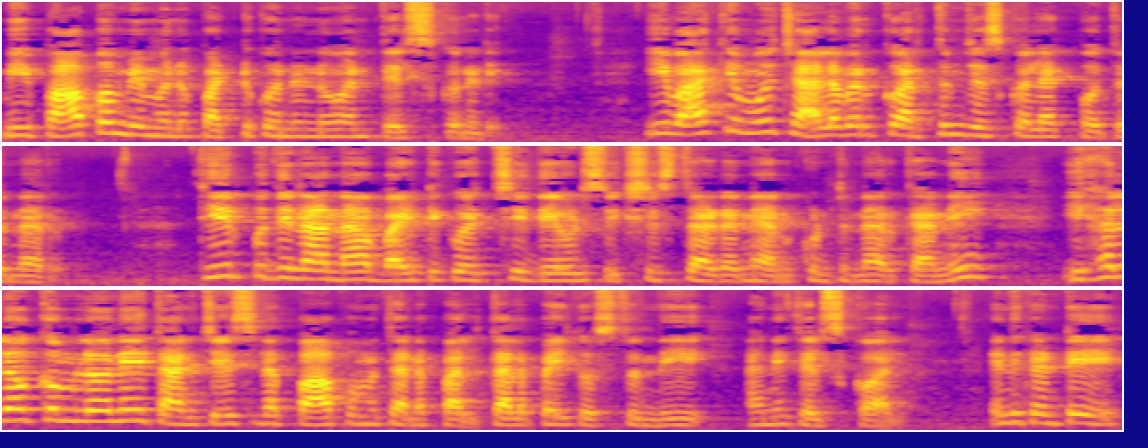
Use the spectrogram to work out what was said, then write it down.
మీ పాపం మిమ్మను పట్టుకొనును అని తెలుసుకునడి ఈ వాక్యము చాలా వరకు అర్థం చేసుకోలేకపోతున్నారు. తీర్పు దినాన బయటికి వచ్చి దేవుడు శిక్షిస్తాడని అనుకుంటున్నారు కానీ ఇహలోకంలోనే తాను చేసిన పాపము తన పల- తలపైకి వస్తుంది అని తెలుసుకోవాలి. ఎందుకంటే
